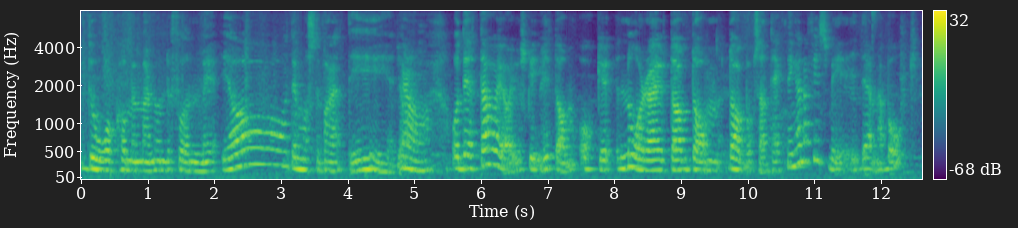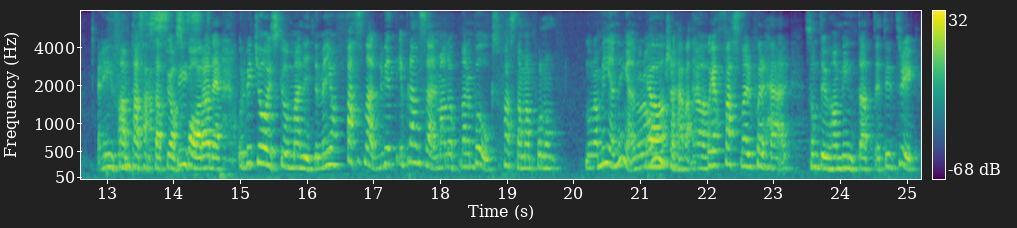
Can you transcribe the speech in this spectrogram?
då kommer man underfund med, ja, det måste vara det. Ja. ja. Och detta har jag ju skrivit om och eh, några utav de dagboksanteckningarna finns med i denna bok. Det är ju fantastiskt att du har Fantastiskt. sparat det. Och du vet, jag är skummar lite, men jag fastnar. Du vet, ibland så här, man öppnar en bok så fastnar man på någon, några meningar, några Ja, ord så här va. ja. Och jag fastnar på det här som du har myntat ett uttryck.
